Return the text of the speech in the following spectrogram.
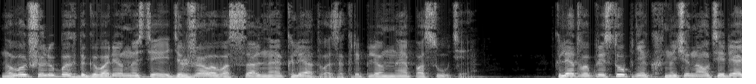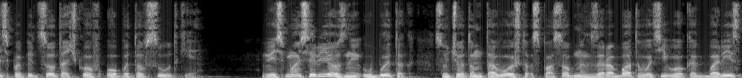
но лучше любых договоренностей держала вассальная клятва, закрепленная по сути. Клятва-преступник начинал терять по 500 очков опыта в сутки. Весьма серьезный убыток, с учетом того, что способных зарабатывать его, как Борис,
